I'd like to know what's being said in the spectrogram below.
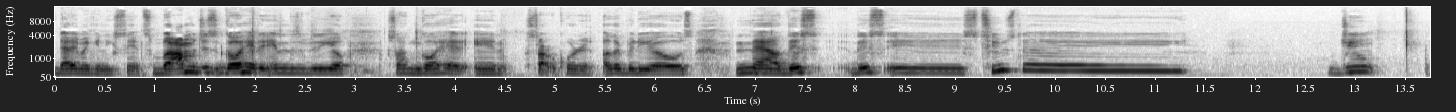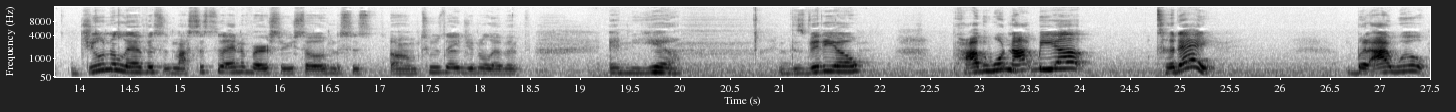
that didn't make any sense. But I'm to just go ahead and end this video so I can go ahead and start recording other videos. Now, this this is Tuesday, June June 11th is my sister's anniversary. So this is um, Tuesday, June 11th. And yeah, this video probably will not be up today. But I will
